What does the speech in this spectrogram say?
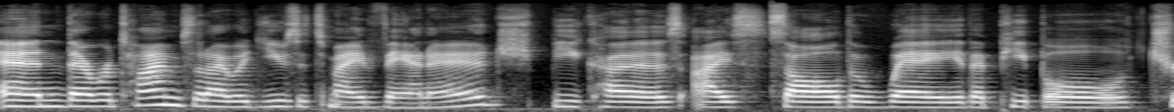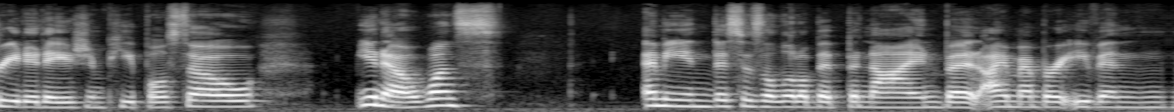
And there were times that I would use it to my advantage because I saw the way that people treated Asian people. So, you know, once, I mean, this is a little bit benign, but I remember even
